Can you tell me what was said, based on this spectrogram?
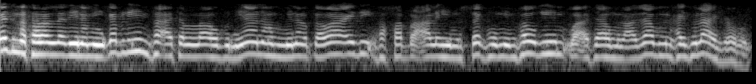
قد مكر الذين من قبلهم فأتى الله بنيانهم من القواعد فخر عليهم السقف من فوقهم وأتاهم العذاب من حيث لا يشعرون.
